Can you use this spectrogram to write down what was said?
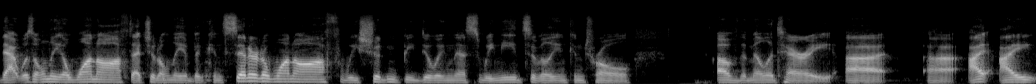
that was only a one off, that should only have been considered a one off. We shouldn't be doing this. We need civilian control of the military. Uh, uh, I I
